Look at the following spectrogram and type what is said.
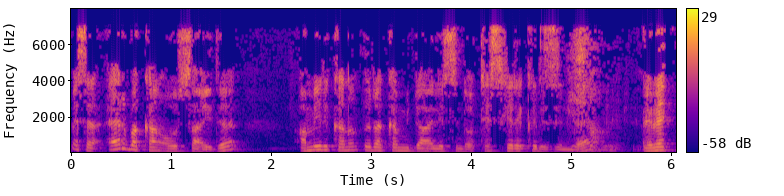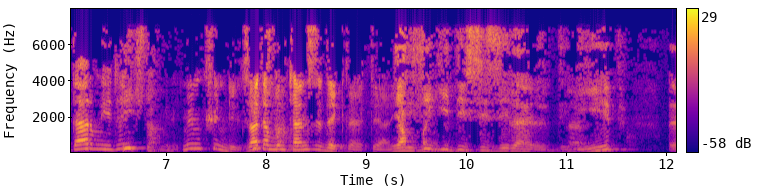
Mesela Erbakan olsaydı Amerika'nın Irak'a müdahalesinde o tezkere krizinde evet der miydi? Hiç tahmin etmiyorum. Mümkün değil. Zaten Hiç bunu kendisi de deklar etti yani. Yapmayın. Sizi gidi siziler deyip e,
